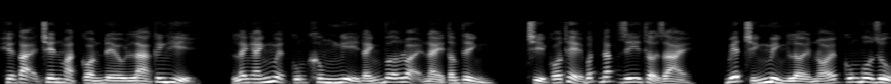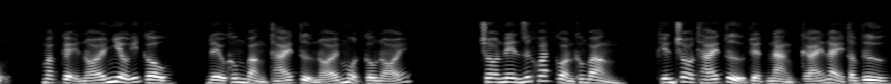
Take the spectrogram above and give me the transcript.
Hiện tại trên mặt còn đều là kinh hỉ, lãnh ánh nguyệt cũng không nghĩ đánh vỡ loại này tâm tình, chỉ có thể bất đắc dĩ thở dài, biết chính mình lời nói cũng vô dụng, mặc kệ nói nhiều ít câu, đều không bằng thái tử nói một câu nói. Cho nên dứt khoát còn không bằng, khiến cho thái tử tuyệt nàng cái này tâm tư,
